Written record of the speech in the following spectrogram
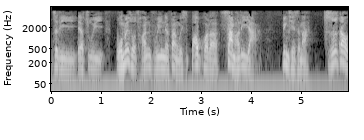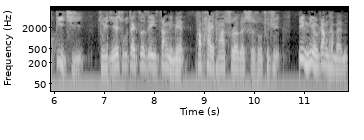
这里要注意，我们所传福音的范围是包括了撒玛利亚，并且什么？直到地极。注意，耶稣在这这一章里面，他派他十二个使徒出去，并没有让他们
